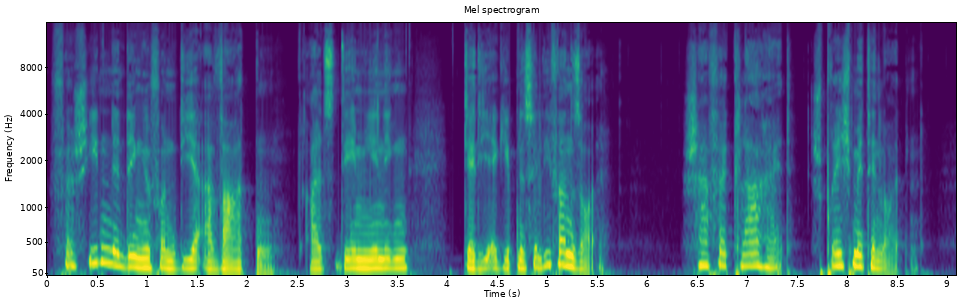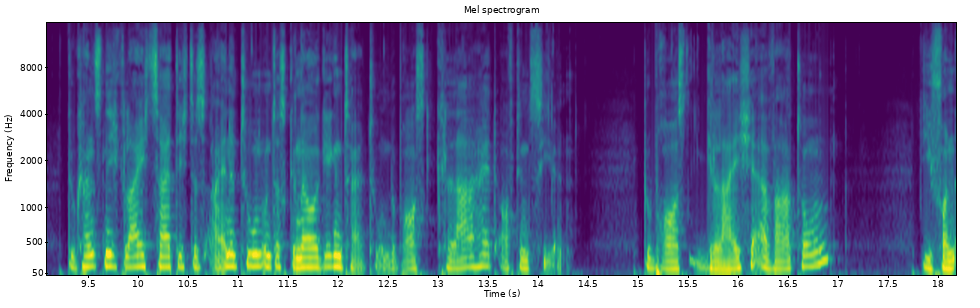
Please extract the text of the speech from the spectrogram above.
verschiedene Dinge von dir erwarten als demjenigen, der die Ergebnisse liefern soll. Schaffe Klarheit, sprich mit den Leuten. Du kannst nicht gleichzeitig das eine tun und das genaue Gegenteil tun. Du brauchst Klarheit auf den Zielen. Du brauchst gleiche Erwartungen, die von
